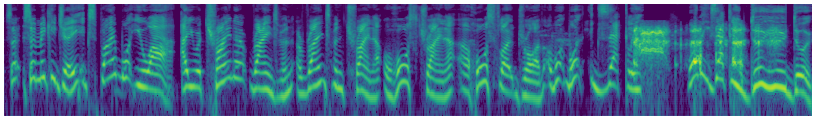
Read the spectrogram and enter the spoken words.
so, so, Mickey G, explain what you are. Are you a trainer, rangeman, a rangeman trainer, a horse trainer, a horse float driver? What, what exactly, what exactly do you do?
